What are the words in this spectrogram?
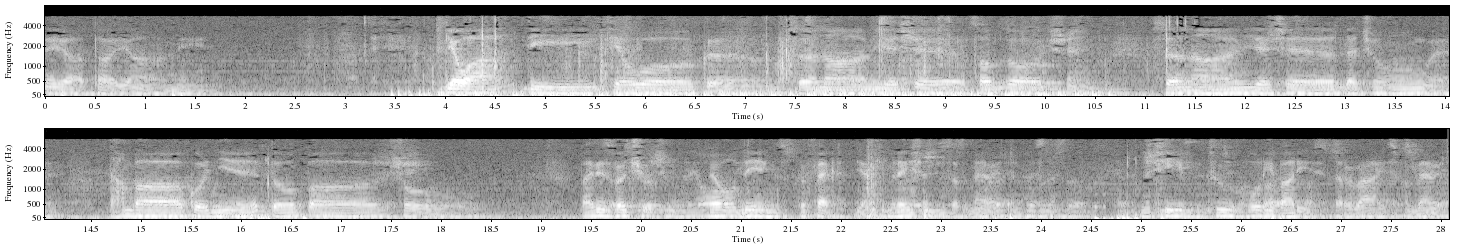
Niyatayami. Gewa di gewo ge senam yeshe sobzo shin senam yeshe lechung by this virtue, may all beings perfect the accumulations of merit and wisdom, and achieve the two holy bodies that arise from merit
